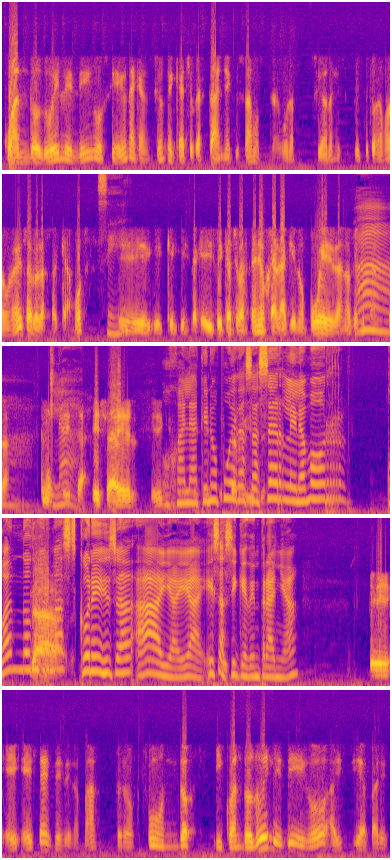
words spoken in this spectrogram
Cuando duele el ego, si hay una canción de Cacho Castaña que usamos en algunas funciones este programa alguna vez, ahora la sacamos, eh, que, es la que dice Cacho Castaña, ojalá que no pueda, ¿no? Que ah. Ella, él. Ojalá que no puedas hacerle el amor cuando duermas con ella. Ay, ay, ay. Esa sí que de entraña. Eh, eh, esa es desde lo más profundo. Y cuando duele Diego, ahí sí aparece,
